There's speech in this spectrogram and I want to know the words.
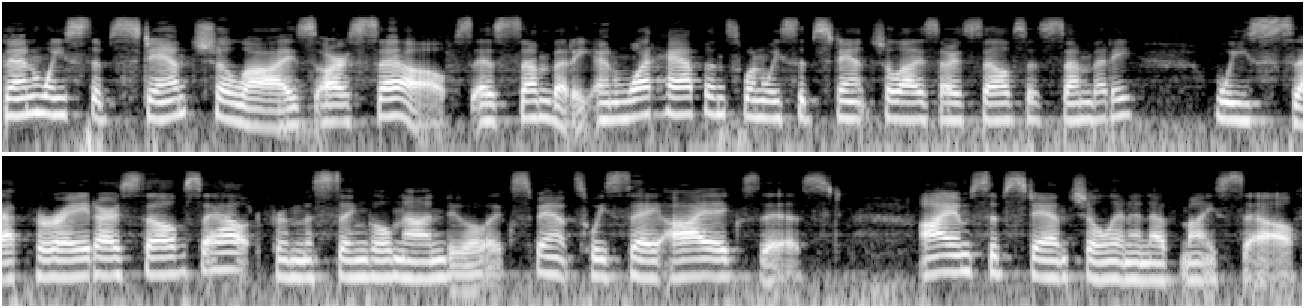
then we substantialize ourselves as somebody. And what happens when we substantialize ourselves as somebody? We separate ourselves out from the single non dual expanse. We say, I exist. I am substantial in and of myself.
